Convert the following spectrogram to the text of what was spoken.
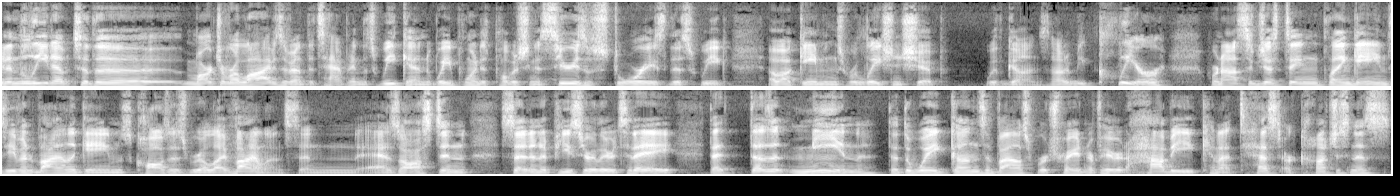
And in the lead up to the March of Our Lives event that's happening this weekend, Waypoint is publishing a series of stories this week about gaming's relationship with guns. Now, to be clear, we're not suggesting playing games, even violent games, causes real life violence. And as Austin said in a piece earlier today, that doesn't mean that the way guns and violence are portrayed in our favorite hobby cannot test our consciousness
